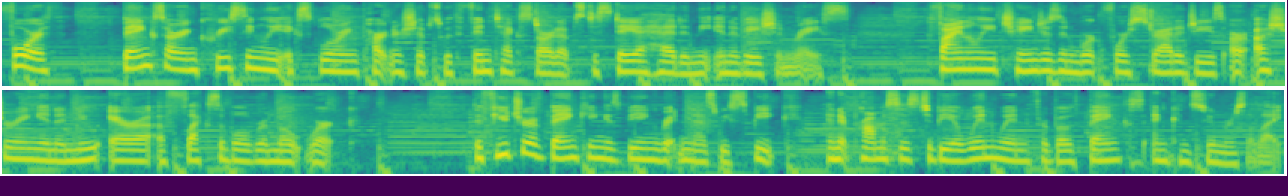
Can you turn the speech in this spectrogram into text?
Fourth, banks are increasingly exploring partnerships with fintech startups to stay ahead in the innovation race. Finally, changes in workforce strategies are ushering in a new era of flexible remote work. The future of banking is being written as we speak, and it promises to be a win win for both banks and consumers alike.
